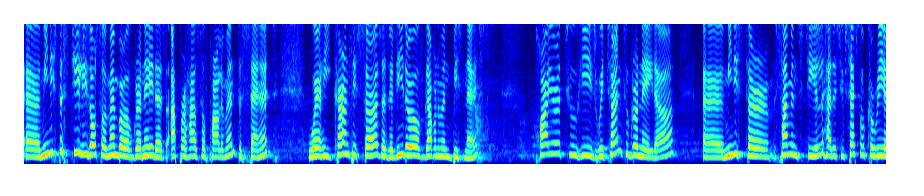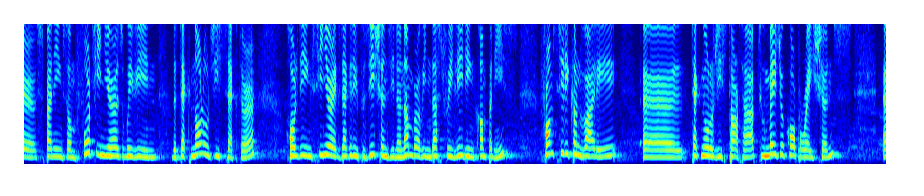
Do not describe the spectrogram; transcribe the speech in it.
Uh, Minister Stiell is also a member of Grenada's Upper House of Parliament, the Senate, where he currently serves as a leader of government business. Prior to his return to Grenada, uh, Minister Simon Stiell had a successful career spanning some 14 years within the technology sector, holding senior executive positions in a number of industry leading companies, from Silicon Valley technology startup to major corporations. Uh,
